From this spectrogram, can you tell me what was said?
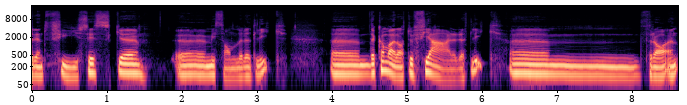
rent fysisk eh, mishandler et lik. Eh, Det kan være at du fjerner et lik eh, fra en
